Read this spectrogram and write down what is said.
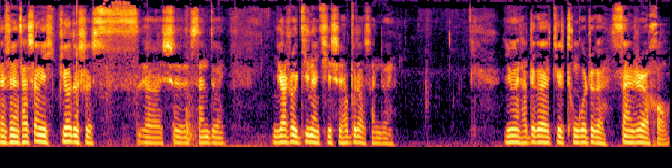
但是呢，它上面标的是呃是三吨，压缩机呢其实还不到三吨，因为它这个就是通过这个散热好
